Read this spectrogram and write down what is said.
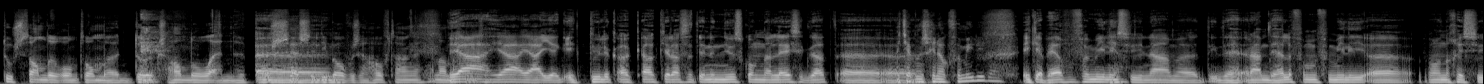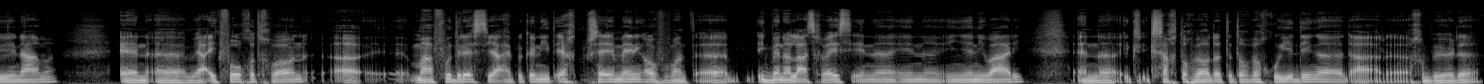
toestanden rondom drugshandel en processen die boven zijn hoofd hangen? En Ja, ja, ja. Je, ik, tuurlijk, elke, keer als het in het nieuws komt, dan lees ik dat. Want je hebt misschien ook familie daar? Ik heb heel veel familie in Suriname. Die- De, ruim de helft van mijn familie eh woont nog in Suriname. En eh, ja, ik volg het gewoon. eh, maar voor de rest ja, heb ik er niet echt per se een mening over. Want eh, ik ben er laatst geweest in, in, in januari. En ik, ik zag toch wel dat er toch wel goede dingen daar gebeurden.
